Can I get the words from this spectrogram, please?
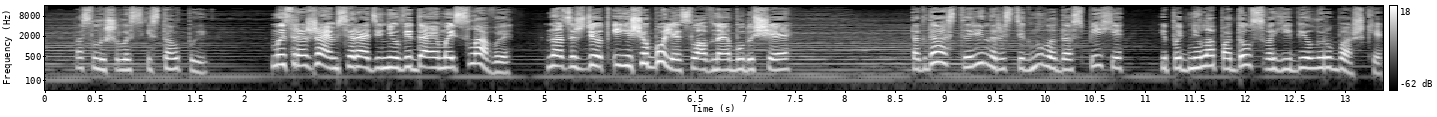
— послышалось из толпы. «Мы сражаемся ради неувидаемой славы. Нас ждет и еще более славное будущее». Тогда Астерина расстегнула доспехи и подняла подол своей белой рубашки.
